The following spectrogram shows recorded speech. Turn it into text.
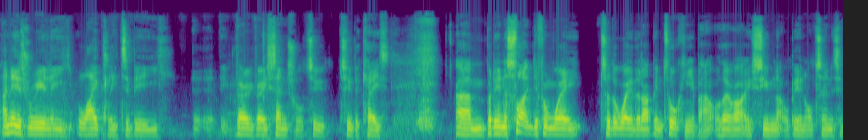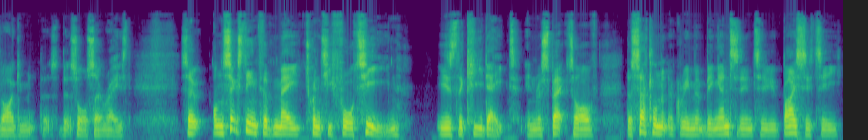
and is really likely to be uh, very very central to to the case, um, but in a slightly different way to the way that I've been talking about, although I assume that will be an alternative argument that's, that's also raised. So on the 16th of May 2014 is the key date in respect of the settlement agreement being entered into by City.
